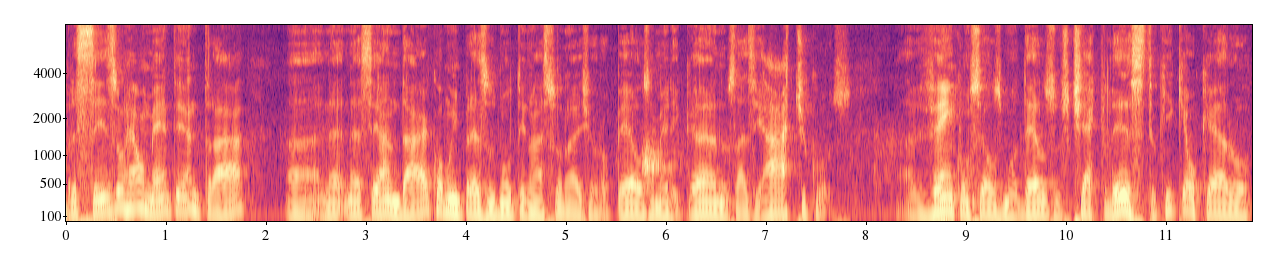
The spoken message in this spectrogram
precisam realmente entrar uh, nesse andar como empresas multinacionais europeus, americanos, asiáticos, vem com seus modelos, os checklists, o que, que eu quero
